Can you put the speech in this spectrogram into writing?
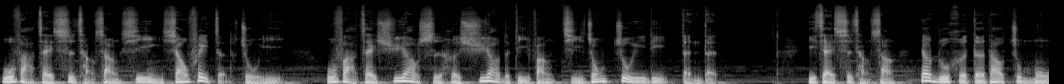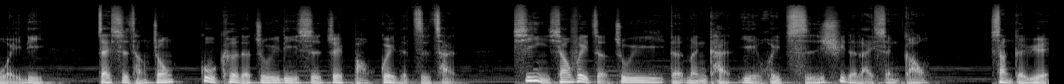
无法在市场上吸引消费者的注意、无法在需要时和需要的地方集中注意力等等。以在市场上要如何得到瞩目为例，在市场中。顾客的注意力是最宝贵的资产，吸引消费者注意的门槛也会持续的来升高。上个月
